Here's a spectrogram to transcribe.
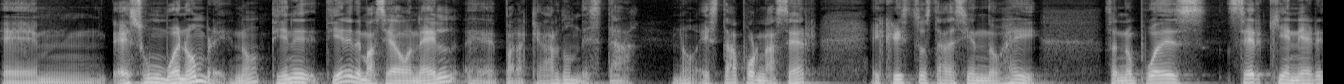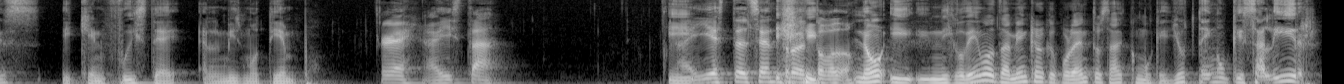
Em, es un buen hombre, ¿no? Tiene, tiene demasiado en él eh, para quedar donde está, ¿no? Está por nacer y Cristo está diciendo, hey, o sea, no puedes ser quien eres y quien fuiste al mismo tiempo. Ahí está. Ahí está el centro de todo. No, y, Nicodemo también creo que por dentro está como que yo tengo que salir.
